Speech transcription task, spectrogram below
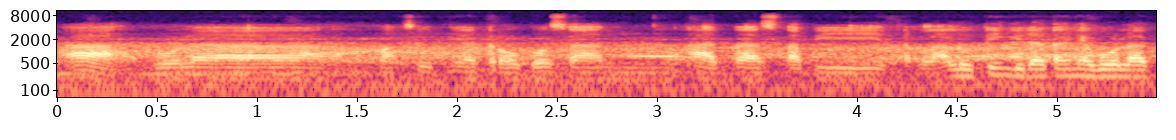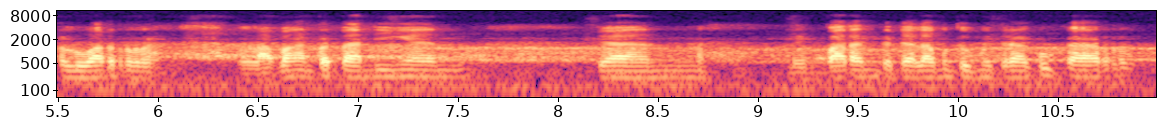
Ah, bola maksudnya terobosan atas tapi terlalu tinggi datangnya bola keluar lapangan pertandingan dan lemparan ke dalam untuk Mitra Kukar.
